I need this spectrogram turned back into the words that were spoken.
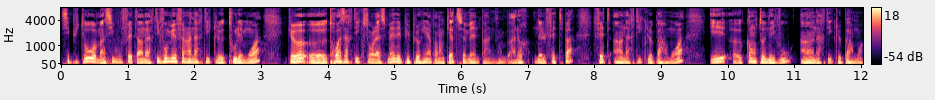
c'est plutôt, ben, si vous faites un article, vaut mieux faire un article tous les mois que euh, trois articles sur la semaine et puis plus rien pendant quatre semaines par exemple. Alors ne le faites pas, faites un article par mois et euh, cantonnez-vous à un article par mois.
